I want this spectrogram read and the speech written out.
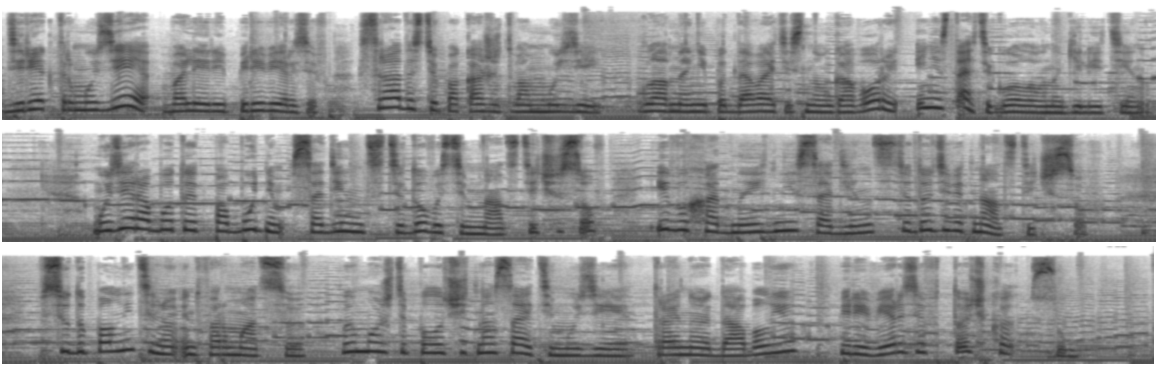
Директор музея Валерий Переверзев с радостью покажет вам музей. Главное, не поддавайтесь на уговоры и не ставьте голову на гильотину. Музей работает по будням с 11 до 18 часов и выходные дни с 11 до 19 часов – Всю дополнительную информацию вы можете получить на сайте музея www.переверзев.су.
